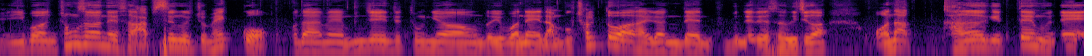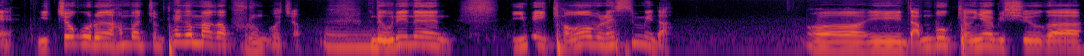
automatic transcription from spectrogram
이번 총선에서 압승을 좀 했고 그다음에 문재인 대통령도 이번에 남북 철도와 관련된 부분에 대해서 의지가 워낙 강하기 때문에 이쪽으로는 한번 좀 태그마가 부른 거죠. 음. 근데 우리는 이미 경험을 했습니다. 어, 이 남북 경협 이슈가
